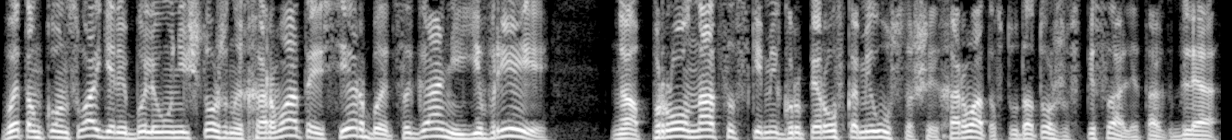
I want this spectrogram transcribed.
в этом концлагере были уничтожены хорваты, сербы, цыгане, евреи, а, пронацовскими группировками усташей. Хорватов туда тоже вписали, так, для,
